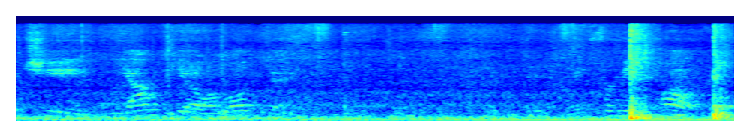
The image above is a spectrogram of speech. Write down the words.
Yankyo Mote. Wait for me to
